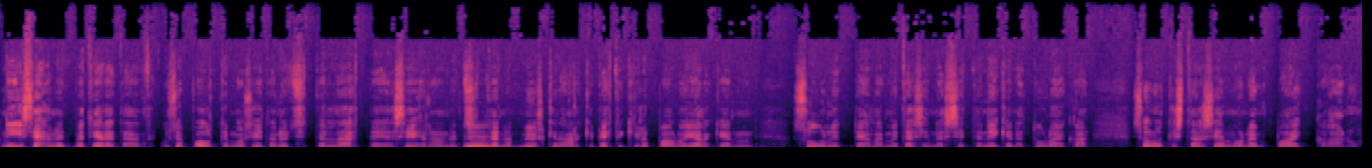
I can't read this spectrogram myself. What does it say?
Niin, sehän nyt me tiedetään, että kun se polttimo siitä nyt sitten lähtee ja siihen on nyt mm. sitten myöskin arkkitehtikilpailun jälkeen on suunnitteilla, mitä sinne sitten ikinä tuleekaan. Se on oikeastaan semmoinen paikka, Anu,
